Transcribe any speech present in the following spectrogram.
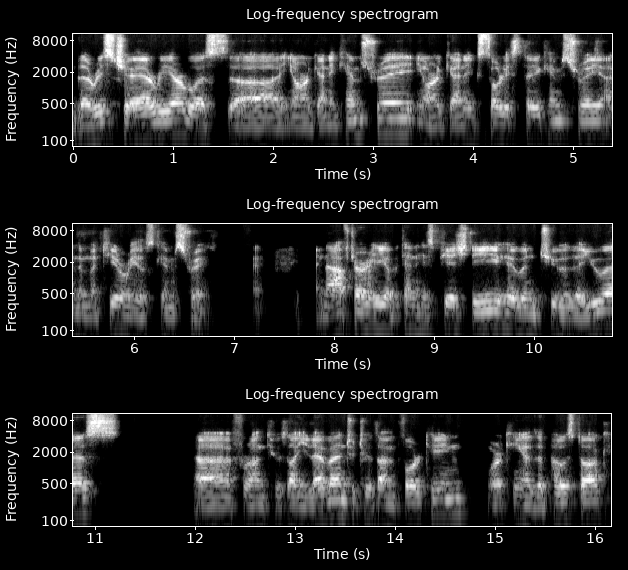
The research area was uh, in organic chemistry, in organic solid state chemistry, and the materials chemistry. And after he obtained his PhD, he went to the US uh, from 2011 to 2014, working as a postdoc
